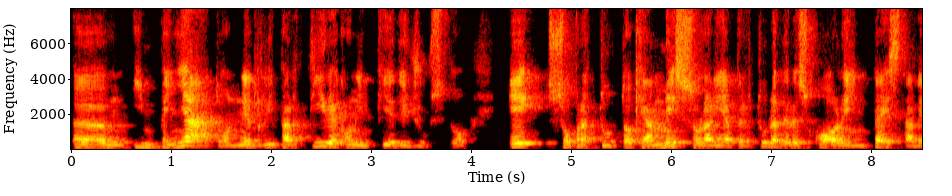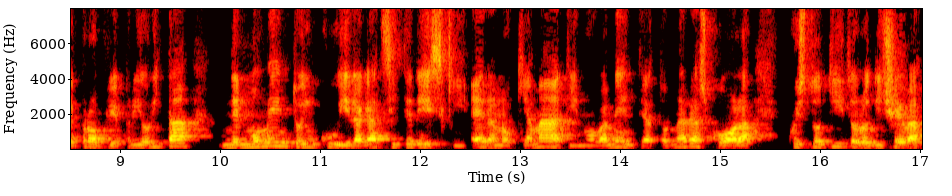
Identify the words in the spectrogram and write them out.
ehm, impegnato nel ripartire con il piede giusto, e soprattutto che ha messo la riapertura delle scuole in testa alle proprie priorità nel momento in cui i ragazzi tedeschi erano chiamati nuovamente a tornare a scuola, questo titolo diceva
